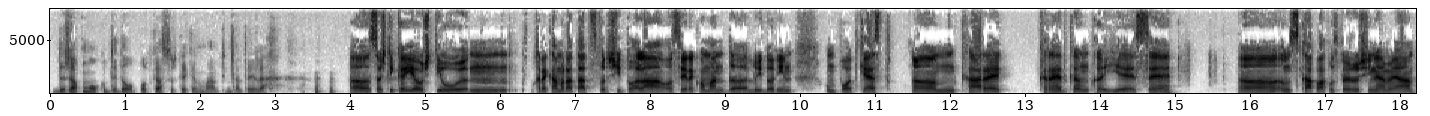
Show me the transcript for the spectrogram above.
deja mă ocup de două podcasturi, cred că nu mai am timp de al treilea. Să știi că eu știu, cred că am ratat sfârșitul ăla, o să-i recomand uh, lui Dorin un podcast um, care cred că încă iese. Uh, îmi scapă acum spre rușinea mea.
